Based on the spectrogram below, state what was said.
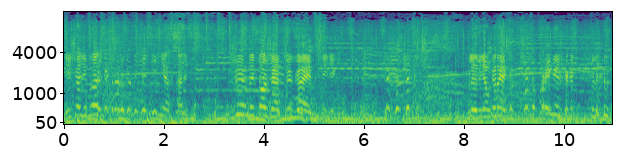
Еще немножко кроликов еще синие остались. Жирный тоже отжигает синий. Блин, меня угорает. Как... Что ты прыгаешь? Как... Блин.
